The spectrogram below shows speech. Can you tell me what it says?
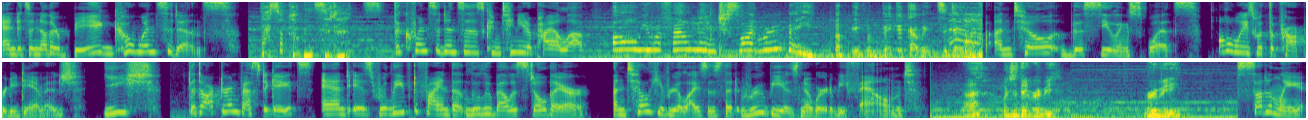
And it's another big coincidence. That's a coincidence. The coincidences continue to pile up Oh, you're a foundling just like Ruby. Even bigger coincidence. until this ceiling splits, always with the property damage. Yeesh. The doctor investigates and is relieved to find that Lulu Bell is still there until he realizes that Ruby is nowhere to be found. Huh? What'd you think, Ruby? Ruby? Suddenly,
